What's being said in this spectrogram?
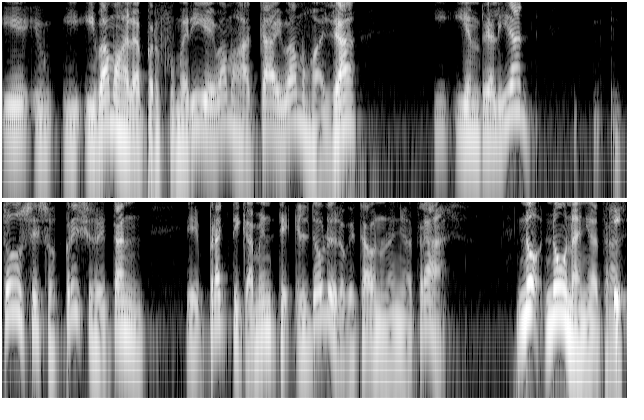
y, vamos a la perfumería y vamos acá y vamos allá y, en realidad todos esos precios están eh, prácticamente el doble de lo que estaban un año atrás. No, no un año atrás,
